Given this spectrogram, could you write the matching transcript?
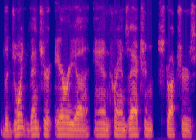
the joint venture area and transaction structures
